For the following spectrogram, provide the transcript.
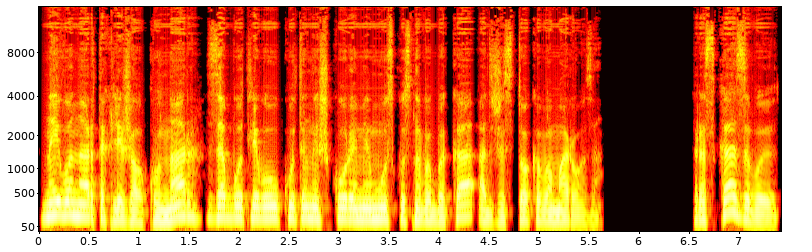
на его нартах лежал Кунар, заботливо укутанный шкурами мускусного быка от жестокого мороза. Рассказывают,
